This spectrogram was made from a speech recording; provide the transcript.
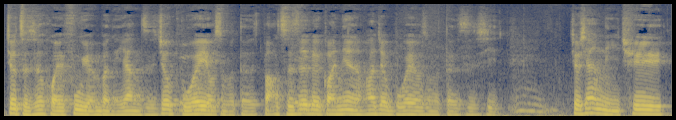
就只是回复原本的样子，就不会有什么得，保持这个观念的话就不会有什么得失心。嗯，就像你去，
